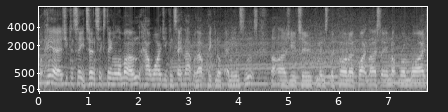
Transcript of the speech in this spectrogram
But here, as you can see, turn 16 Le Mans, how wide you can take that without picking up any incidents. That allows you to come into the corner quite nicely and not run wide.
